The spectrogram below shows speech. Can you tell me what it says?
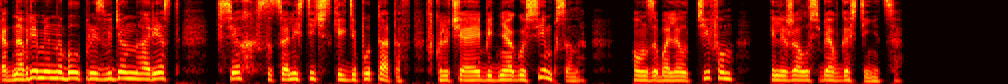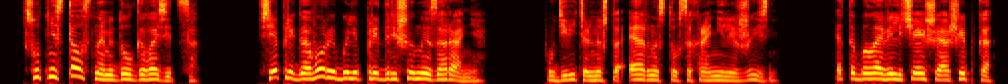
Одновременно был произведен арест всех социалистических депутатов, включая беднягу Симпсона. Он заболел тифом и лежал у себя в гостинице. Суд не стал с нами долго возиться. Все приговоры были предрешены заранее. Удивительно, что Эрнесту сохранили жизнь. Это была величайшая ошибка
